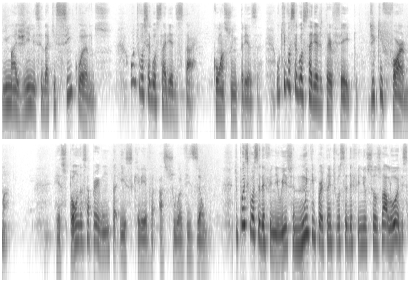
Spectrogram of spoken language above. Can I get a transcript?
e imagine-se daqui cinco anos. Onde você gostaria de estar com a sua empresa? O que você gostaria de ter feito? De que forma? Responda essa pergunta e escreva a sua visão. Depois que você definiu isso, é muito importante você definir os seus valores.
